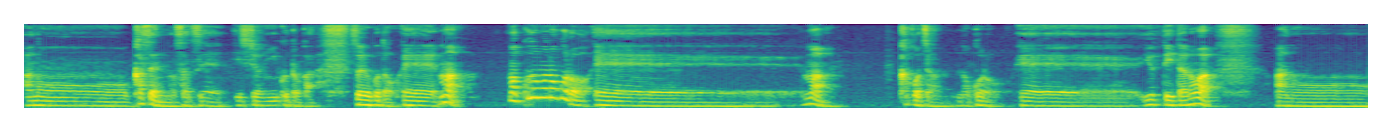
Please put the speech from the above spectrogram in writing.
あのー河川の撮影一緒に行くとか、そういうこと。えーまあ、まあ、子供の頃、えーまあ、佳子ちゃんの頃、えー言っていたのは、あのー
